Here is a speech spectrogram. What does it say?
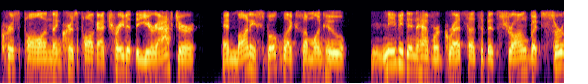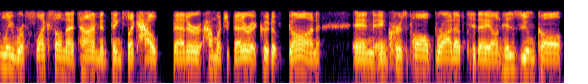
Chris Paul, and then Chris Paul got traded the year after. And Monty spoke like someone who maybe didn't have regrets. That's a bit strong, but certainly reflects on that time and thinks like how better, how much better it could have gone. And and Chris Paul brought up today on his Zoom call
